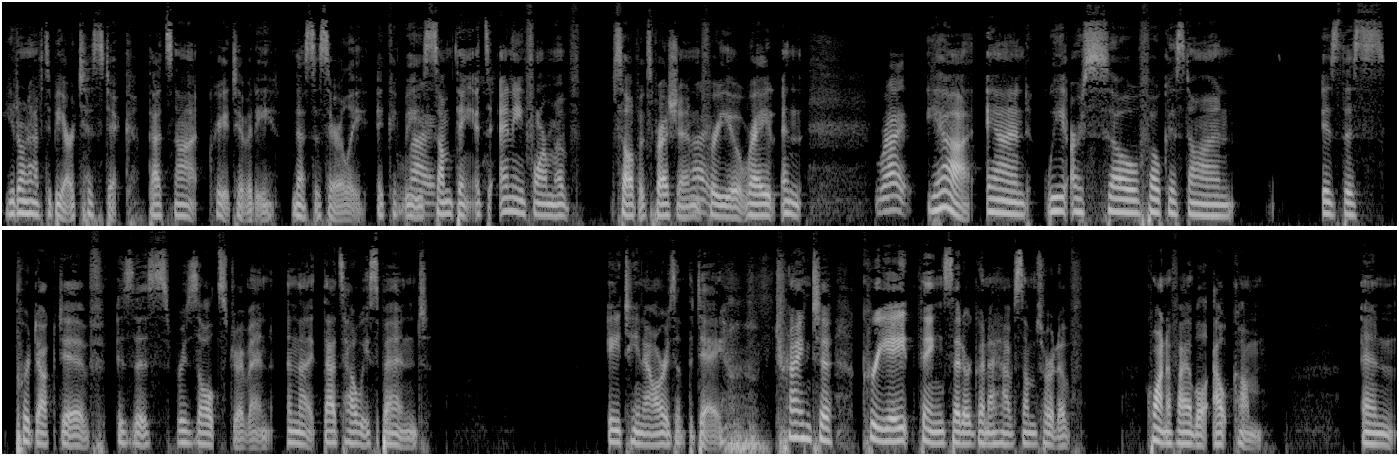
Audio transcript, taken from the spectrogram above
you don't have to be artistic. That's not creativity necessarily. It could be right. something. It's any form of self-expression right. for you, right? And Right. Yeah. And we are so focused on is this productive? Is this results driven? And that that's how we spend 18 hours of the day trying to create things that are going to have some sort of quantifiable outcome and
